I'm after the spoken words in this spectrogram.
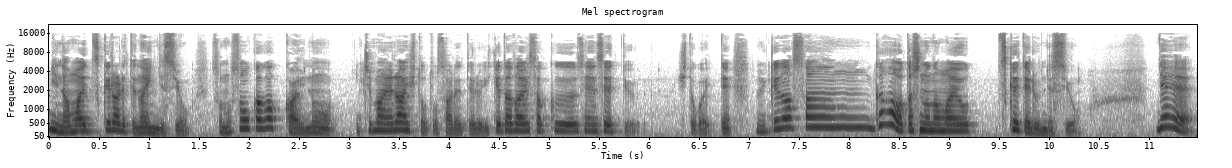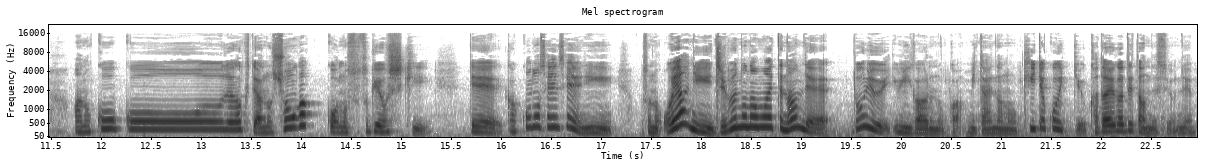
に名前付けられてないんですよ。その創価学会の一番偉い人とされてる池田大作先生っていう人がいて、池田さんが私の名前を付けてるんですよ。で、あの、高校じゃなくて、あの、小学校の卒業式で、学校の先生に、その親に自分の名前ってなんで、どういう意味があるのか、みたいなのを聞いてこいっていう課題が出たんですよね。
